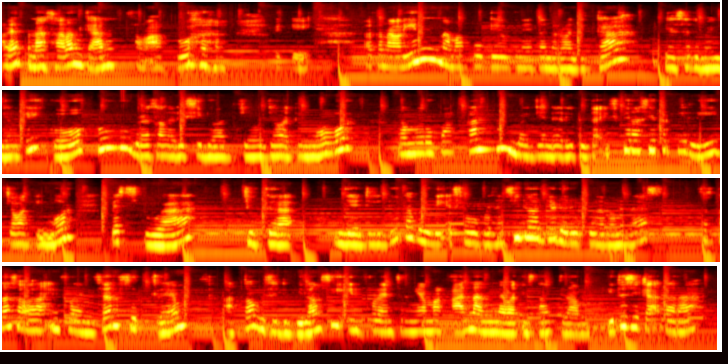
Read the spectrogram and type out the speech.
kalian penasaran kan sama aku. Oke, okay. uh, kenalin nama aku Kineta Darwantika, biasa dipanggil Kiko. Aku berasal dari Sidoarjo, Jawa Timur, yang merupakan bagian dari Duta Inspirasi Terpilih Jawa Timur batch 2, juga menjadi Duta Pendidik Kabupaten Sidoarjo dari 2018, serta seorang influencer foodgram atau bisa dibilang sih influencernya makanan lewat Instagram. Itu sih Kak Tara.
